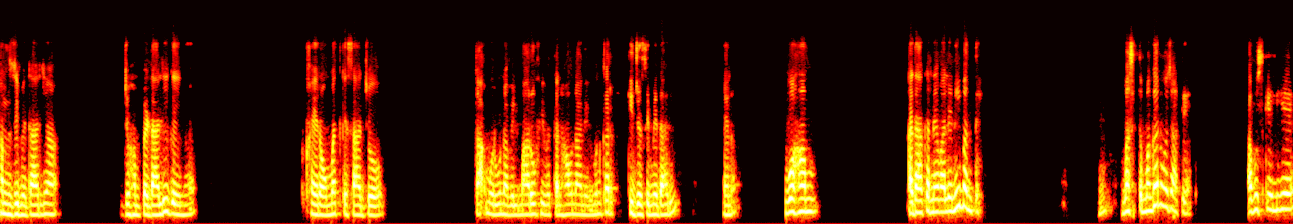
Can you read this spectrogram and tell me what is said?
ہم ذمہ داریاں جو ہم پہ ڈالی گئی ہیں، خیر امت کے ساتھ جو تعمرون بالمعروف و تنہاؤن عن المنکر کی جو ذمہ داری، ہے نا؟ وہ ہم ادا کرنے والے نہیں بنتے۔ مست مگن ہو جاتے ہیں۔ اب اس کے لیے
